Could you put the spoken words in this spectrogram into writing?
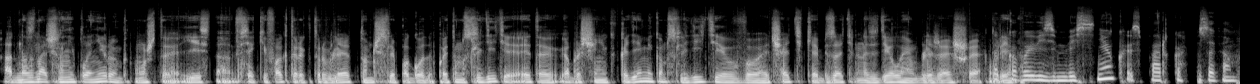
однозначно не планируем, потому что есть да, всякие факторы, которые влияют, в том числе погода. Поэтому следите, это обращение к академикам, следите в чатике, обязательно сделаем в ближайшее Только время. Только вывезем весь снег из парка, позовем.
